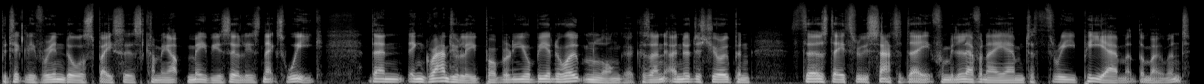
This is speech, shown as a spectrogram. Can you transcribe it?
particularly for indoor spaces coming up maybe as early as next week. Then, then gradually, probably you'll be able to open longer because I, I noticed you're open Thursday through Saturday from 11 a.m. to 3 p.m. at the moment.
